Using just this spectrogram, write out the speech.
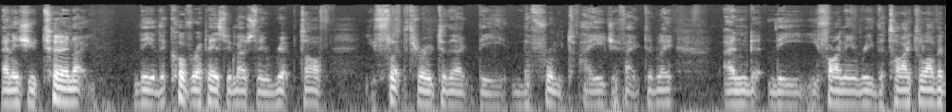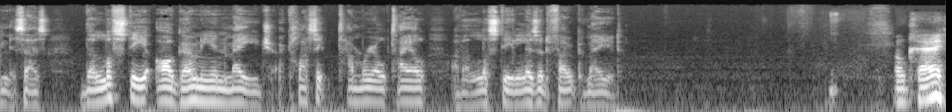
And as you turn it the the cover appears to be mostly ripped off. You flip through to the the, the front page effectively and the you finally read the title of it, and it says "The Lusty Argonian Mage: A Classic Tamriel Tale of a Lusty Lizard Folk Maid." Okay.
